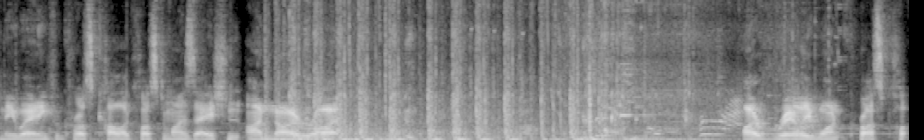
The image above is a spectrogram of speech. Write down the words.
Me waiting for cross color customization? I know, right? I really want cross co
